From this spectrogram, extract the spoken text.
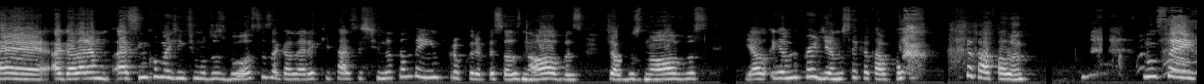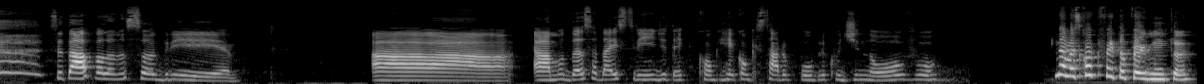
É, a galera, assim como a gente muda os gostos, a galera que tá assistindo também procura pessoas novas, jogos novos. E eu, eu me perdi, eu não sei o que eu tava falando. o que eu tava falando. Não sei. Você tava falando sobre a, a mudança da stream, de ter que reconquistar o público de novo. Não, mas qual que foi a tua pergunta?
